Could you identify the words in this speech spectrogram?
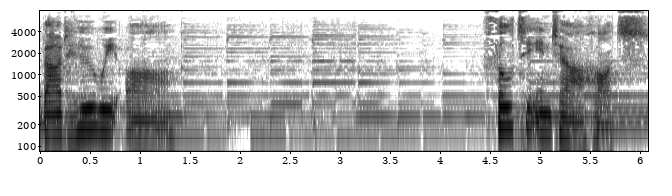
about who we are filter into our hearts.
